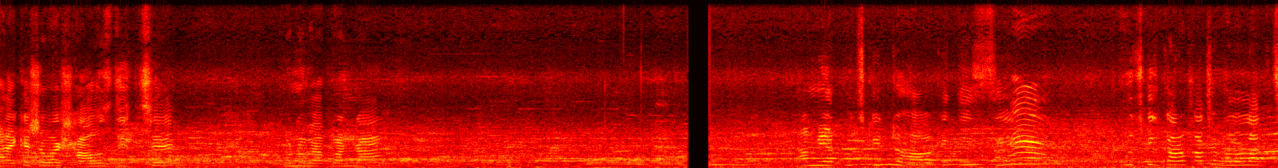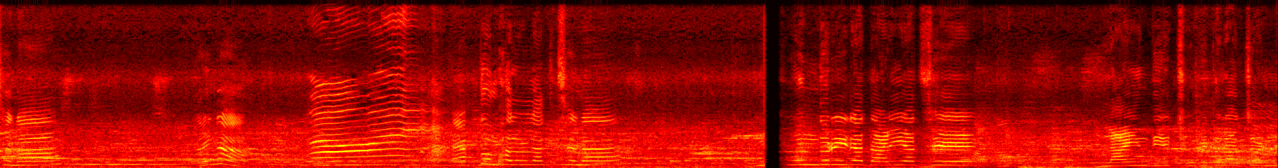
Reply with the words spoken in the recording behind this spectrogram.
ভাইকে সবাই সাহস দিচ্ছে কোনো ব্যাপার না আমি আর পুচকি একটু হাওয়া খেতে এসেছি পুচকির কারোর কাছে ভালো লাগছে না তাই না একদম ভালো লাগছে না। সুন্দরীরা দাঁড়িয়ে আছে লাইন দিয়ে ছবি তোলার জন্য।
